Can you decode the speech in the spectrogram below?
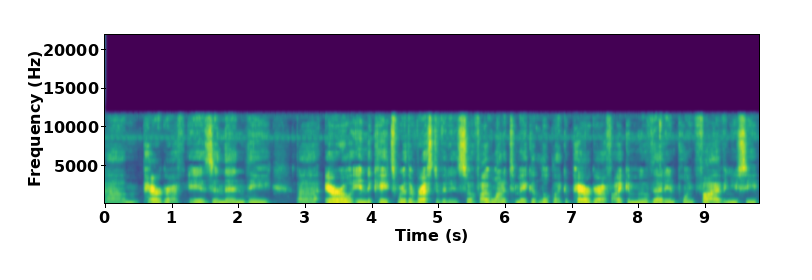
um, paragraph is and then the uh, arrow indicates where the rest of it is. So if I wanted to make it look like a paragraph, I can move that in 0.5 and you see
